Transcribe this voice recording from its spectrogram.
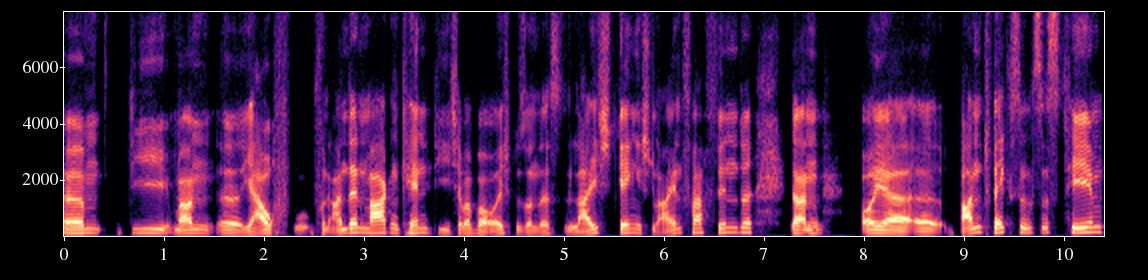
ähm, die man äh, ja auch von anderen Marken kennt, die ich aber bei euch besonders leichtgängig und einfach finde. Dann Mhm. euer äh, Bandwechselsystem.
